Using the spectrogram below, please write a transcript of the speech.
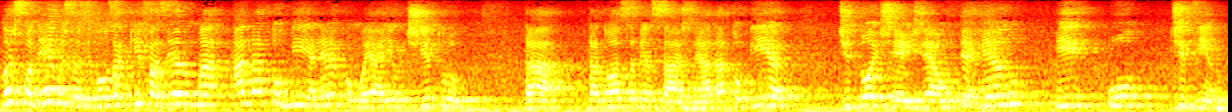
Nós podemos, meus irmãos, aqui fazer uma anatomia, né? Como é aí o título da, da nossa mensagem, né? Anatomia de dois reis, né? O terreno e o divino.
